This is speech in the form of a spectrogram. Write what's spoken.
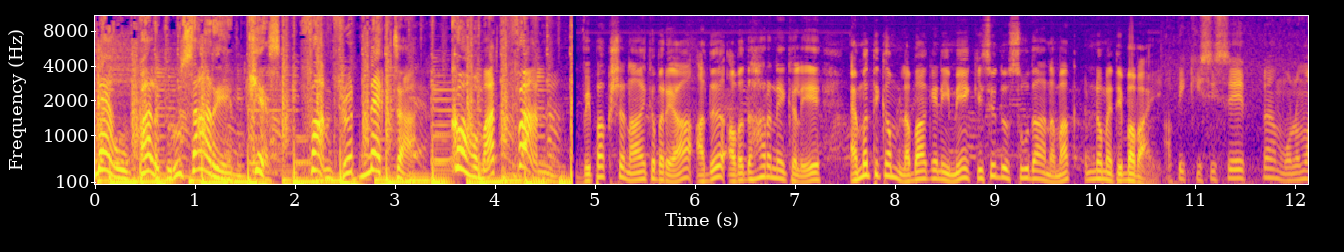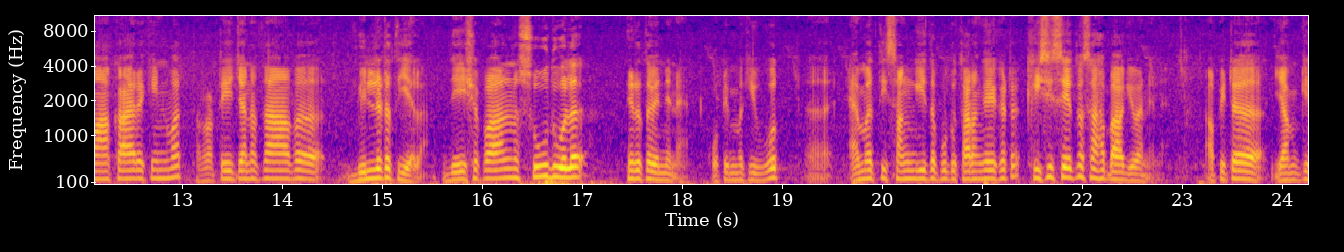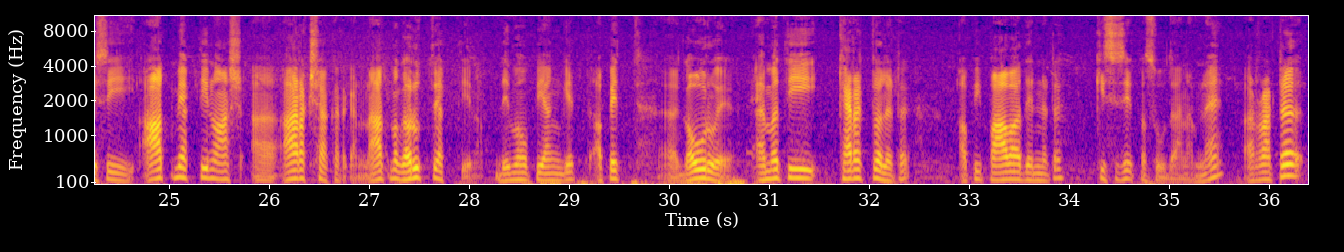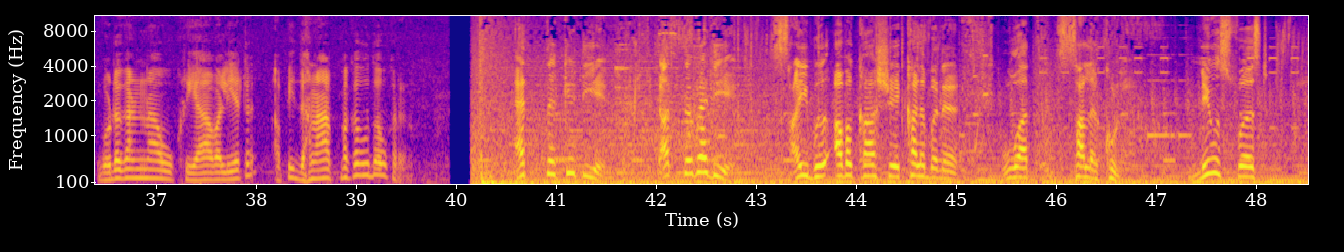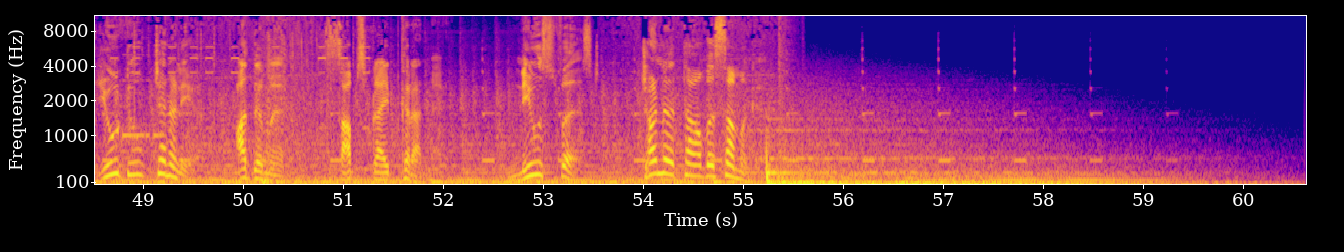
නැව් පළතුරු සාරයෙන් කෙස් ෆන්ෆෘට් නෙක්ට කොහොමත් ෆන්. විපක්ෂ නායකවරයා අද අවධාරණය කළේ ඇමතිකම් ලබා ගැනීමේ කිසිදු සූදානමක් නොමැති බවයි. අපි කිසිසේත්ම මොනමාකාරකින්වත් රටේ ජනතාව බිල්ලට තියලා. දේශපාලන සූදුවල නිරත වෙන්න නෑ. කොටින්ම කිව්වොත් ඇමති සංගීත පුටු තරඟයකට කිසිසේත්ම සහභාගි වන්නේ නෑ. අපිට යම් කිසි ආත්මයක් තියෙන ආරක්ෂා කරගන්න ආත්ම ගරුත්වයක් තියෙන. දෙමවපියන්ගෙත් අපෙත් ගෞරුවය. ඇමති කැරට්වලට අපි පාවා දෙන්නට කිසිසේත්ම සූදානම් නෑ. රට ගොඩගන්නා වූ ක්‍රියාවලියට අපි ධනාත්මක උදව් කරන. ඇත්ත කෙටියෙන් දත්ත වැඩියෙන් සයිබ අවකාශය කළඹන වුවත් සලකුණ. නිවස් ෆර්ස්ට් YouTube චැනලය අදම සබස්ක්‍රයිබ් කරන්න. නිවස් ෆර්ස්ට් ජනතාව සමඟ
